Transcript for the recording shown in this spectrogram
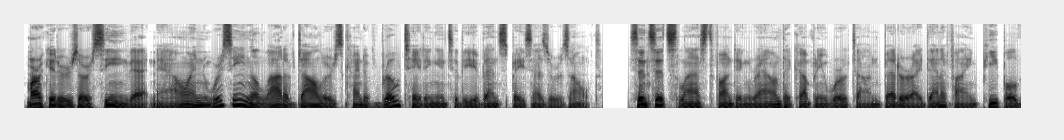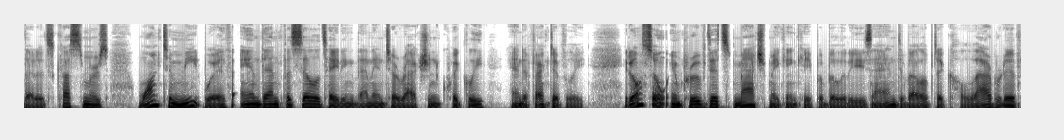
Marketers are seeing that now, and we're seeing a lot of dollars kind of rotating into the event space as a result. Since its last funding round, the company worked on better identifying people that its customers want to meet with and then facilitating that interaction quickly and effectively. It also improved its matchmaking capabilities and developed a collaborative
